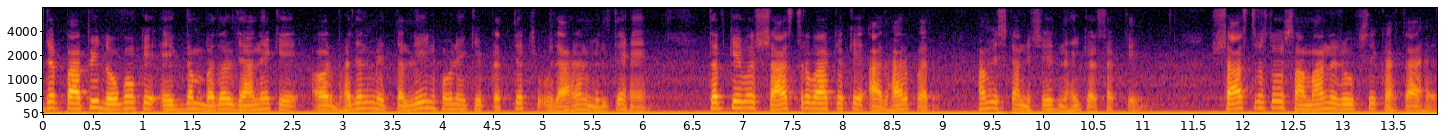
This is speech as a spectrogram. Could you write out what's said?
जब पापी लोगों के एकदम बदल जाने के और भजन में तल्लीन होने के प्रत्यक्ष उदाहरण मिलते हैं तब केवल शास्त्र वाक्य के आधार पर हम इसका निषेध नहीं कर सकते। शास्त्र तो सामान्य रूप से कहता है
